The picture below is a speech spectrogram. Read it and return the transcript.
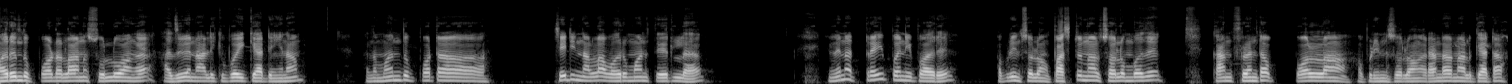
மருந்து போடலான்னு சொல்லுவாங்க. அதுவே நாளைக்கு போய் கேட்டிங்கன்னா அந்த மருந்து போட்டால் செடி நல்லா வருமான்னு தெரில வேணால் ட்ரை பண்ணி பாரு அப்படின்னு சொல்லுவாங்க. ஃபஸ்ட்டு நாள் சொல்லும்போது கான்ஃபிடண்ட்டாக போடலாம் அப்படின்னு சொல்லுவாங்க. ரெண்டாவது நாள் கேட்டால்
